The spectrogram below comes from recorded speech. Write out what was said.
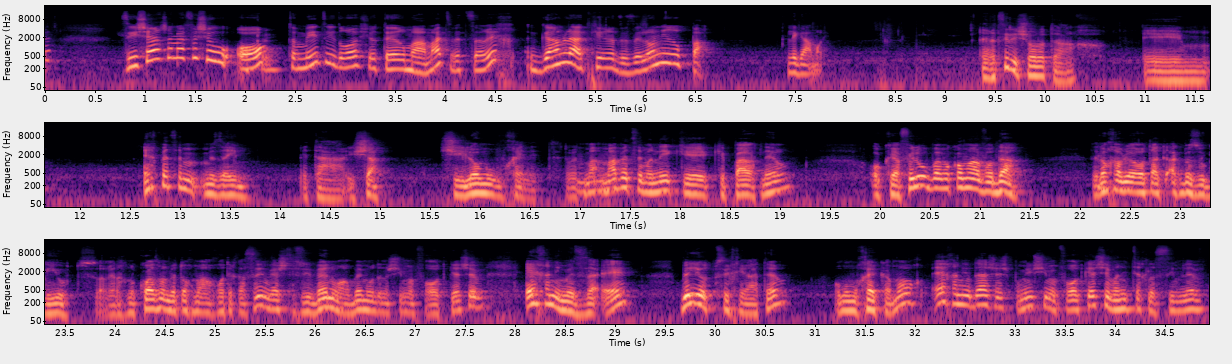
זה יישאר שם איפשהו, או אוקיי. תמיד זה ידרוש יותר מאמץ, וצריך גם להכיר את זה, זה לא נרפא לגמרי. אני רציתי לשאול אותך, אמ, איך בעצם מזהים את האישה שהיא לא מאובחנת? זאת אומרת, מה, מה בעצם אני כ, כפרטנר, או כאפילו במקום העבודה, זה לא חייב להיות רק, בזוגיות. הרי אנחנו כל הזמן בתוך מערכות יחסים, ויש סביבנו הרבה מאוד אנשים עם הפרעות קשב. איך אני מזהה, בלי להיות פסיכיאטר, או מומחה כמוך, איך אני יודע שיש פה מישהי עם הפרעות קשב, ואני צריך לשים לב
